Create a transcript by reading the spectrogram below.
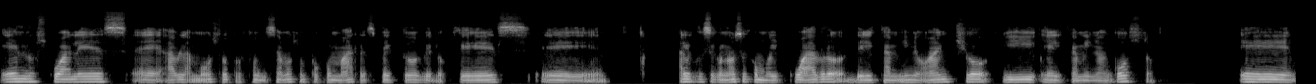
en los cuales eh, hablamos o profundizamos un poco más respecto de lo que es eh, algo que se conoce como el cuadro del camino ancho y el camino angosto, eh,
